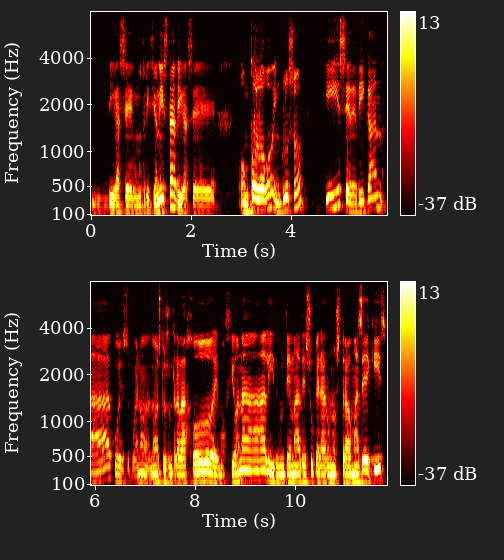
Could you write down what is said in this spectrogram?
dígase un nutricionista, dígase oncólogo incluso, y se dedican a, pues bueno, no, esto es un trabajo emocional y de un tema de superar unos traumas X.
